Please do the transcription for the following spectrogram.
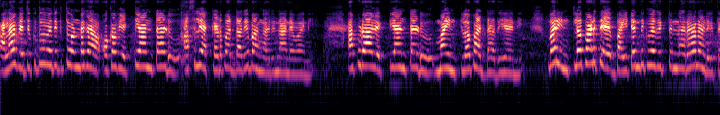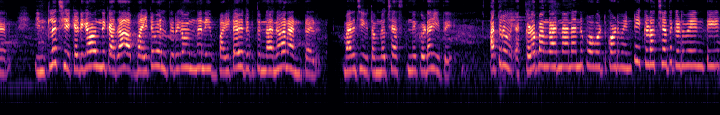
అలా వెతుకుతూ వెతుకుతూ ఉండగా ఒక వ్యక్తి అంటాడు అసలు ఎక్కడ పడ్డది బంగారు నాణ్యం అప్పుడు ఆ వ్యక్తి అంటాడు మా ఇంట్లో పడ్డది అని. మరి ఇంట్లో పడితే బయట ఎందుకు వెతుకుతున్నారు? అని అడుగుతారు. ఇంట్లో చీకటిగా ఉంది కదా బయట వెలుతురుగా ఉందని బయట వెతుకుతున్నాను అని అంటాడు. మన జీవితంలో చేస్తుంది కూడా ఇదే. అతను ఎక్కడ బంగారు నాణాన్ని పోగొట్టుకోవడం ఏంటి? ఇక్కడ వచ్చేతకడం ఏంటి?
